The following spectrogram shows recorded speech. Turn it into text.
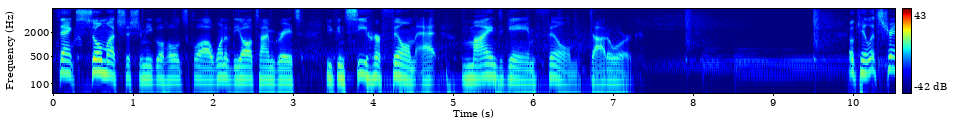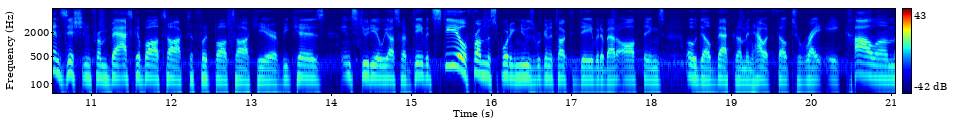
Thanks so much to Chamique Holdsclaw, one of the all time greats. You can see her film at mindgamefilm.org. Okay, let's transition from basketball talk to football talk here because in studio we also have David Steele from the Sporting News. We're going to talk to David about all things Odell Beckham and how it felt to write a column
